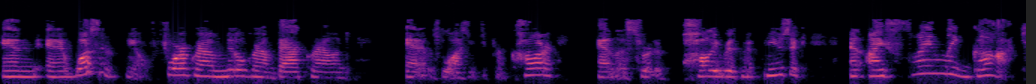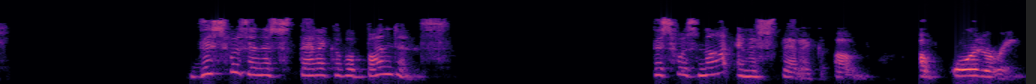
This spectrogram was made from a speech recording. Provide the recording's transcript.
and and it wasn't you know foreground, middle ground, background, and it was lots of different color and the sort of polyrhythmic music, and I finally got this was an aesthetic of abundance. This was not an aesthetic of of ordering.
